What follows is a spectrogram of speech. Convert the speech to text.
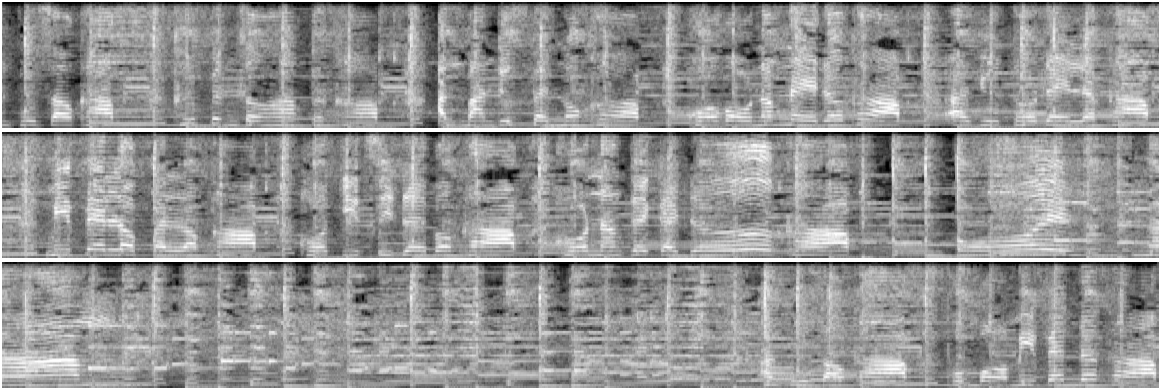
อันผู้สาวครับ คือเป็นตาหักเด้อครับ อันบ้านอยู่เซนเนครับ ขอเว้าน้ำเนเด้อครับ อายุเท่าใดแล้วครับ มีแฟนแล้วไปแล้วครับ ขอจีบสิได้บ่ครับ ขอนางไกลๆเด้อครับ โอ้ยงามอันผู้สาวครับ ผมบ่มีแฟนเด้อครับ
